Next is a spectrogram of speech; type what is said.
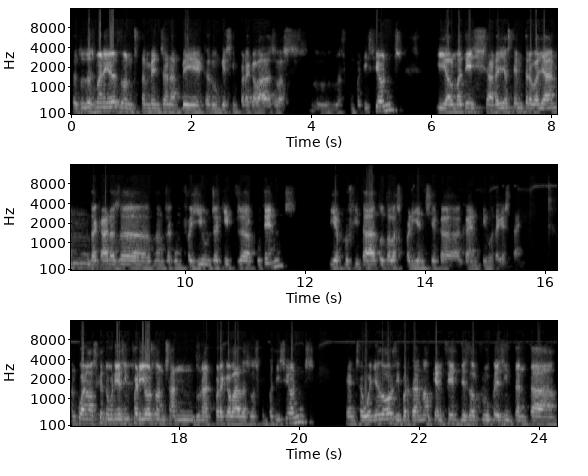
De totes maneres, doncs, també ens ha anat bé que donguessin per acabades les, les competicions i el mateix, ara ja estem treballant de cares a, doncs, a confegir uns equips eh, potents i aprofitar tota l'experiència que, que hem tingut aquest any. En quant a les categories inferiors, doncs donat per acabades les competicions sense guanyadors i, per tant, el que hem fet des del club és intentar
